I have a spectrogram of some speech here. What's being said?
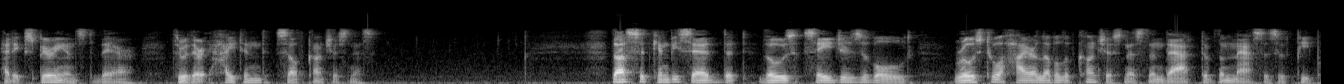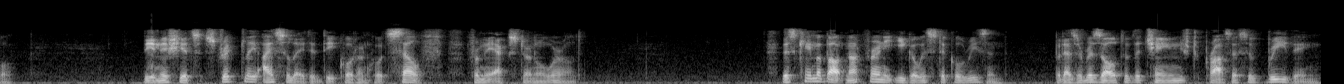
had experienced there through their heightened self consciousness. Thus it can be said that those sages of old rose to a higher level of consciousness than that of the masses of people. The initiates strictly isolated the quote unquote self from the external world. This came about not for any egoistical reason, but as a result of the changed process of breathing,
